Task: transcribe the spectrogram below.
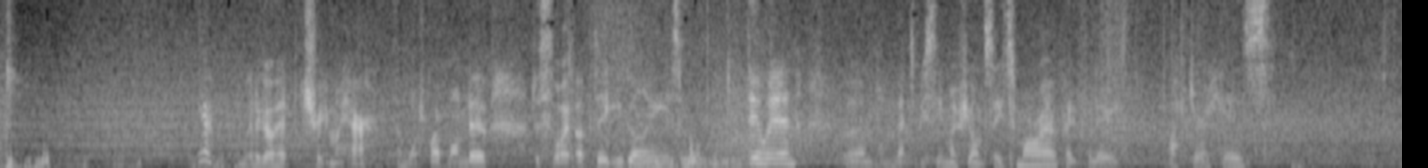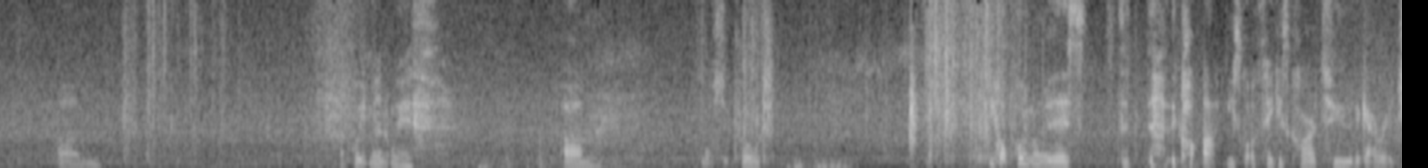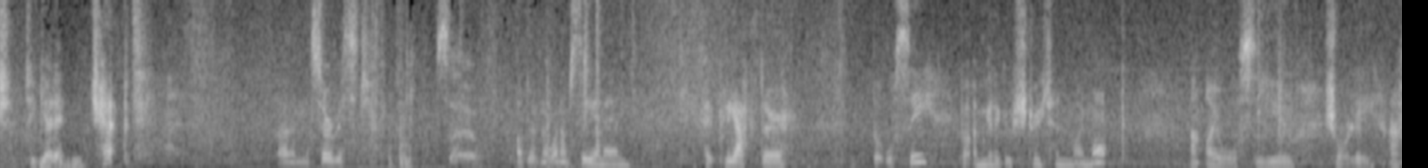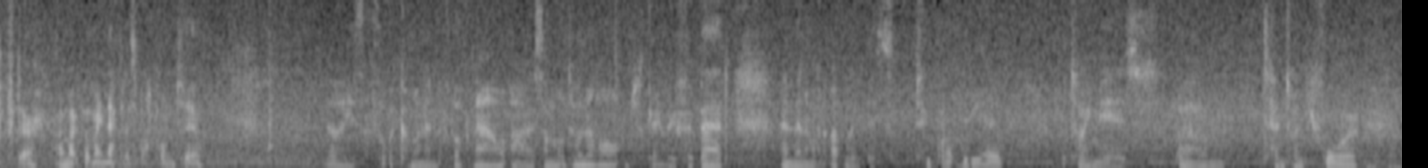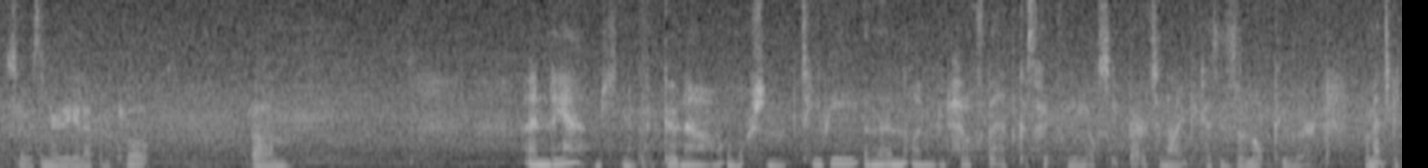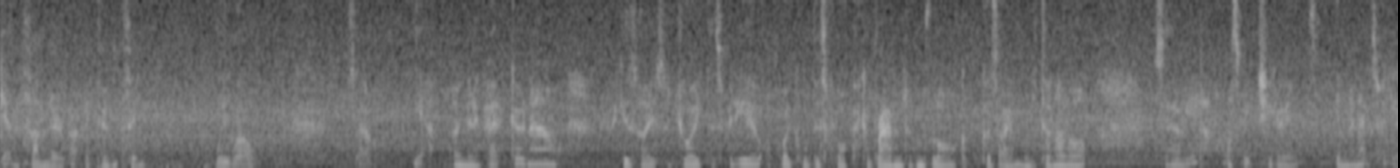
yeah, I'm gonna go ahead and straighten my hair and watch Radmondo just so I update you guys what I'm doing. Um, I'm meant to be seeing my fiance tomorrow, hopefully, after his um, appointment with um, what's it called? He got appointment with his the, the, the car. Ah, he's got to take his car to the garage to get it checked and serviced. So I don't know when I'm seeing him. Hopefully after, but we'll see. But I'm gonna go straighten my mop, and I will see you shortly after. I might put my necklace back on too. Guys, I thought I'd come on in the vlog now as I'm not doing a lot. I'm just getting ready for bed, and then I'm gonna upload this two-part video. The time is um, 10.24, so it's nearly 11 o'clock. Um, and yeah, I'm just gonna go now and watch some TV and then I'm going to head off bed because hopefully I'll sleep better tonight because it's a lot cooler. We're meant to be getting thunder, but I don't think we will. So I'm gonna go now. If you guys enjoyed this video, I'll probably call this vlog like a random vlog because I haven't really done a lot. So yeah, I'll speak to you guys in my next video.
